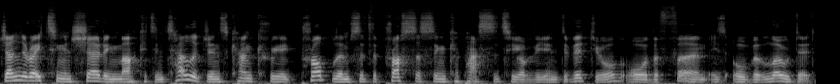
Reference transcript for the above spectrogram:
generating and sharing market intelligence can create problems if the processing capacity of the individual or the firm is overloaded.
